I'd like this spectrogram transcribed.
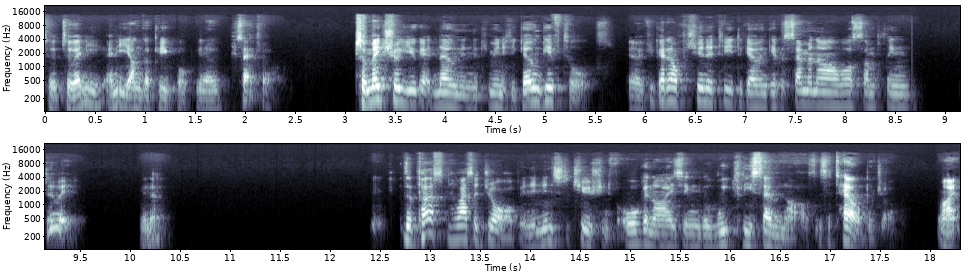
to, to any any younger people. You know, etc. So make sure you get known in the community. Go and give talks. You know, if you get an opportunity to go and give a seminar or something, do it. You know, the person who has a job in an institution for organizing the weekly seminars is a terrible job, right?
